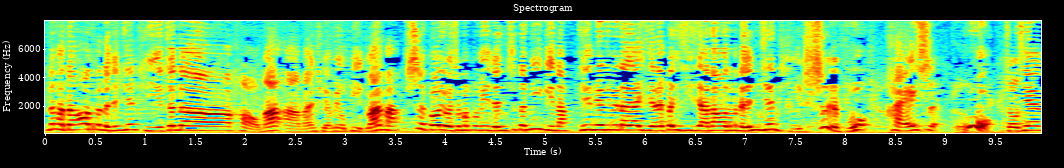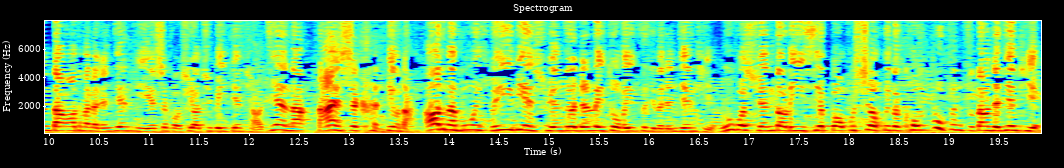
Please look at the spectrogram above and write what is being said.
那么，当奥特曼的人间体真的好吗？啊，完全没有弊端吗？是否有什么不为人知的秘密呢？今天就为大家一起来分析一下，当奥特曼的人间体是福还是祸。首先，当奥特曼的人间体是否需要具备一些条件呢？答案是肯定的。奥特曼不会随便选择人类作为自己的人间体。如果选到了一些报复社会的恐怖分子当人间体，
